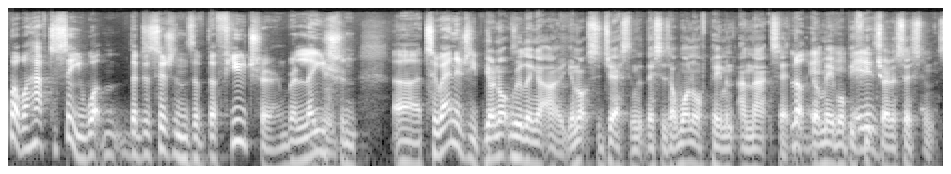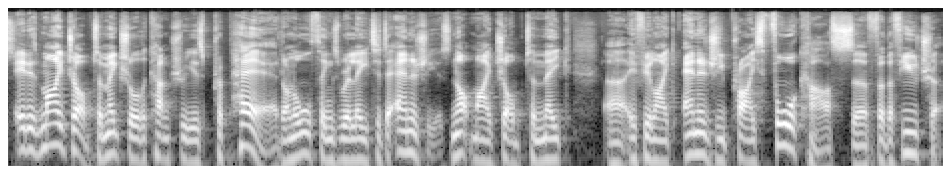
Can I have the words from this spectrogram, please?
Well, we'll have to see what the decisions of the future in relation mm-hmm. uh, to energy. You're not ruling it out. You're not suggesting that this is a one-off payment and that's it. Look, there may well be future is, assistance. It is my job to make sure the country is prepared on all things related to energy. It's not my job to make, uh, if you like, energy price forecasts uh, for the future.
